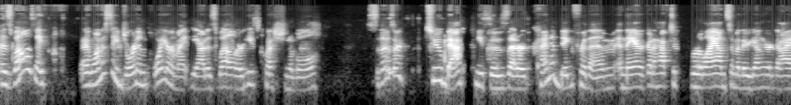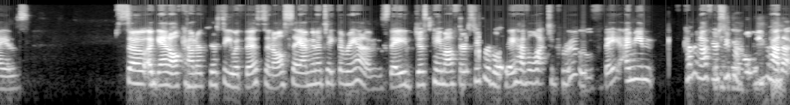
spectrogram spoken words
as well as I, I want to say Jordan Poyer might be out as well, or he's questionable. So those are two back pieces that are kind of big for them, and they are going to have to rely on some of their younger guys. So again, I'll counter Chrissy with this, and I'll say I'm going to take the Rams. They just came off their Super Bowl. They have a lot to prove. They, I mean, coming off your Super. Bowl, you know how that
